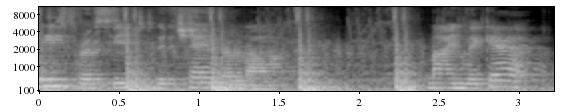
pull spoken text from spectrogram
Please proceed to the chamber lock. Mind the gap.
